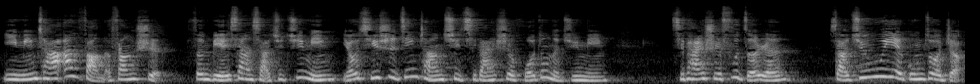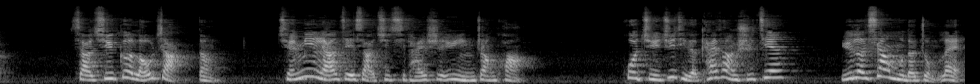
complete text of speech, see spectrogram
以明察暗访的方式，分别向小区居民，尤其是经常去棋牌室活动的居民、棋牌室负责人、小区物业工作者、小区各楼长等，全面了解小区棋牌室运营状况，获取具体的开放时间、娱乐项目的种类。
